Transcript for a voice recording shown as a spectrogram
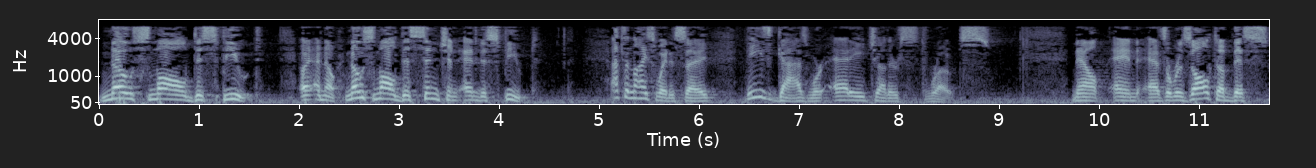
no small dispute, uh, no, no small dissension and dispute. That's a nice way to say these guys were at each other's throats. Now, and as a result of this,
